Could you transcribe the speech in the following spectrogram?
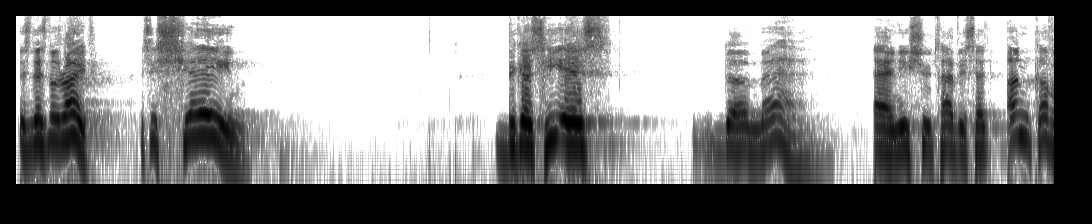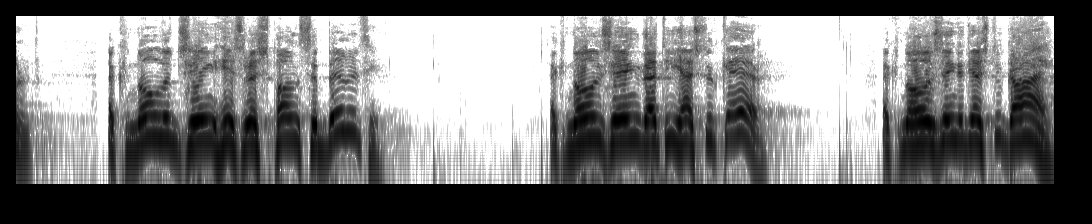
This, that's not right. It's a shame. Because he is the man. And he should have his head uncovered, acknowledging his responsibility, acknowledging that he has to care, acknowledging that he has to guide,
